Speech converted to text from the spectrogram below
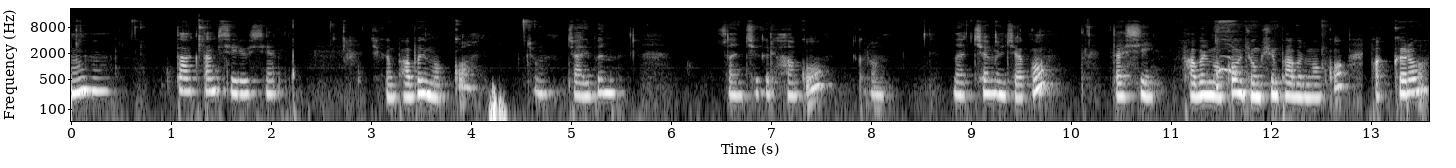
음, 딱 땀시류시 지금 밥을 먹고 좀 짧은 산책을 하고 그럼 낮잠을 자고 다시 밥을 먹고 점심밥을 먹고 밖으로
